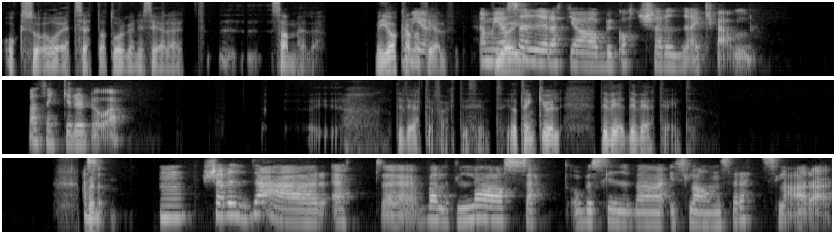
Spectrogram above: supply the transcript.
Också och ett sätt att organisera ett eh, samhälle. Men jag kan Men ha jag- fel. Ja, men jag, jag är- säger att jag har begått sharia ikväll. Vad tänker du då? Det vet jag faktiskt inte. Jag tänker väl, det vet, det vet jag inte. Alltså, mm, sharia är ett eh, väldigt löst sätt att beskriva islams rättslära.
